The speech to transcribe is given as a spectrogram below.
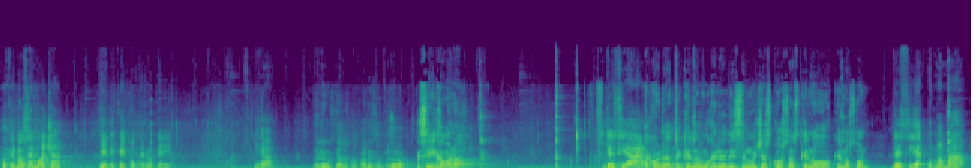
Porque no se mocha, tiene que comer lo que haya. Ya. ¿No le gustan los nopales, San Pedro? Sí, cómo no. Decía, Acuérdate que las mujeres dicen muchas cosas que no, que no son. Decía tu mamá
